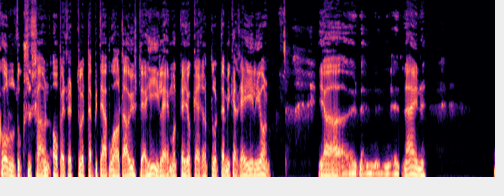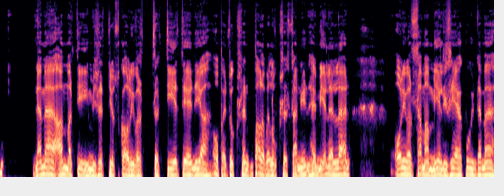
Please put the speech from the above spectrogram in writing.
koulutuksessa on opetettu, että pitää puhaltaa yhteen hiileen, mutta ei ole kerrottu, että mikä se hiili on. Ja näin nämä ammatti-ihmiset, jotka olivat tieteen ja opetuksen palveluksessa, niin he mielellään olivat samanmielisiä kuin tämä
